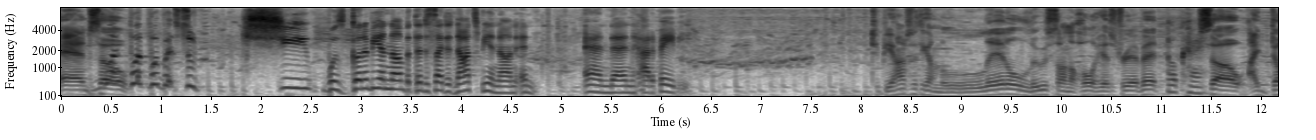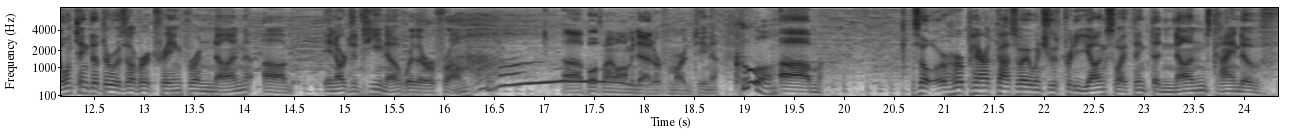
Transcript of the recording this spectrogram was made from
And so what, what, what, what? So she was gonna be a nun, but then decided not to be a nun, and and then had a baby. to be honest with you, I'm a little loose on the whole history of it. Okay. So I don't think that there was ever a training for a nun um, in Argentina, where they were from. Uh, both my mom and dad are from Argentina. Cool. Uh, So her parents passed away when she was pretty young, so I think the nuns kind of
